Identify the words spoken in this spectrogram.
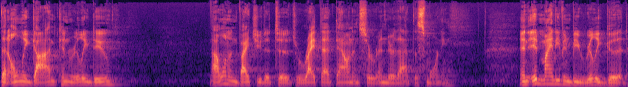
that only God can really do, I want to invite you to, to, to write that down and surrender that this morning. And it might even be really good.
